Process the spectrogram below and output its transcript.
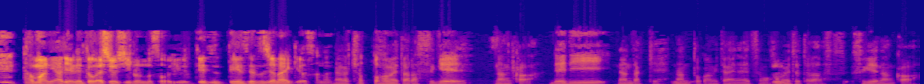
たまにあるよね、富樫義弘のそういう伝伝説じゃないけどさ、なんかなんかちょっと褒めたらすげえ、なんか、レディー、なんだっけ、なんとかみたいなやつも褒めてたら、すすげえなんか、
